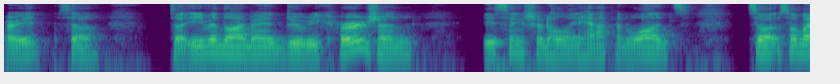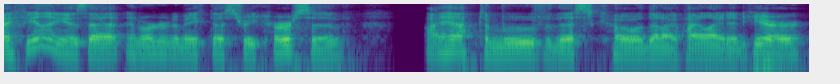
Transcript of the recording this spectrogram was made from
right? So, so even though I'm going to do recursion, these things should only happen once. So, so my feeling is that in order to make this recursive, I have to move this code that I've highlighted here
